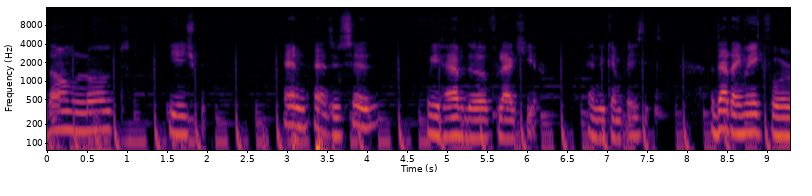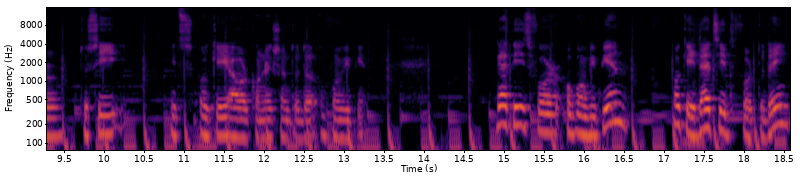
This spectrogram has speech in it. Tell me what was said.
download php and as you said we have the flag here and you can paste it. That I make for to see it's okay our connection to the OpenVPN. That is for OpenVPN. Okay that's it for today.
